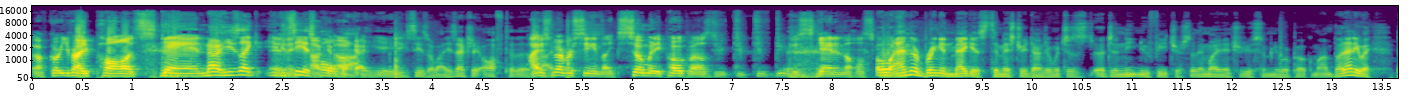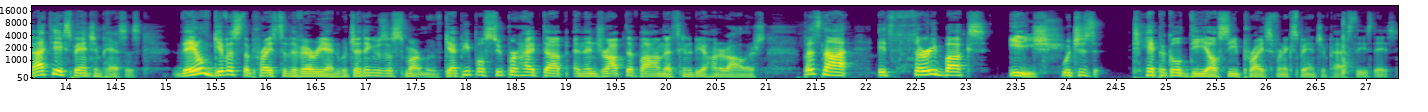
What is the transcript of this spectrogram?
Of course, you probably pause, scan. No, he's like you can see his okay, whole okay. body. Yeah, you can see his whole body. He's actually off to the. I just remember seeing like so many Pokemon do- do- do- do- just scanning the whole oh, screen. Oh, and they're bringing Megas to Mystery Dungeon, which is a, a neat new feature. So they might introduce some newer Pokemon. But anyway, back to the expansion passes. They don't give us the price to the very end, which I think was a smart move. Get people super hyped up and then drop the bomb that's going to be hundred dollars. But it's not. It's thirty bucks each, Each. which is typical DLC price for an expansion pass these days.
